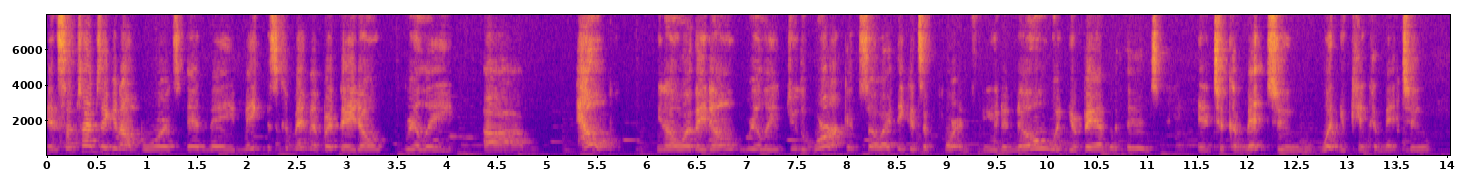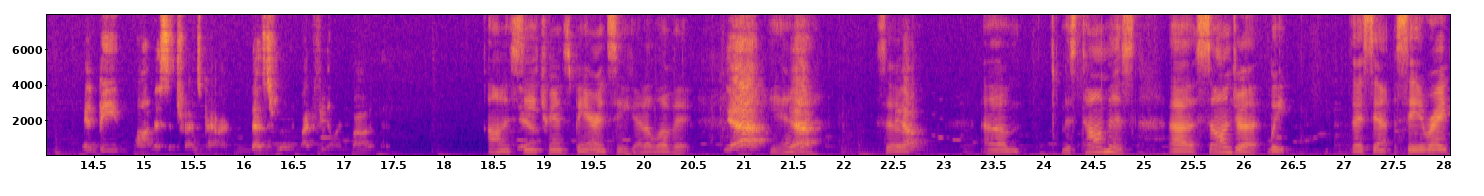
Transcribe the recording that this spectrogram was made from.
And sometimes they get on boards and they make this commitment, but they don't really um, help you know, or they don't really do the work. And so I think it's important for you to know what your bandwidth is and to commit to what you can commit to and be honest and transparent. That's really my feeling about it. Honesty, Yeah. transparency. Gotta love it. Yeah. Yeah. Yeah. So, Yeah. um, Miss Thomas, uh, Saundra, wait, did I say, say it right?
